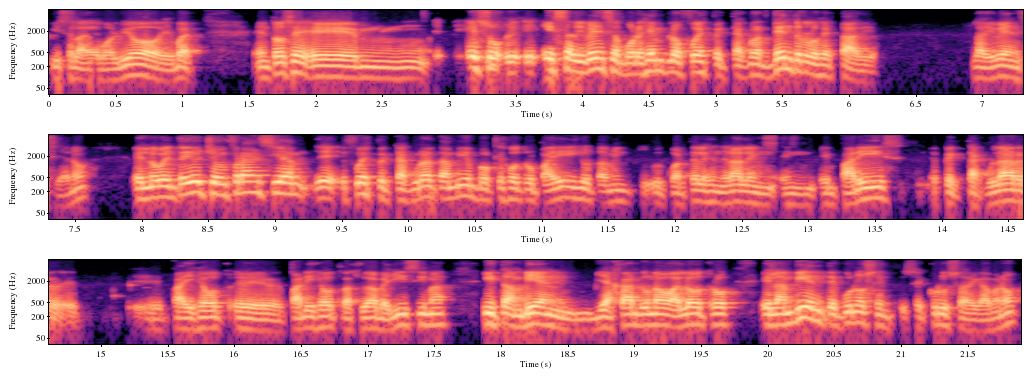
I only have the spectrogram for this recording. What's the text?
y se la devolvió. Y bueno, entonces, em, eso, e, e, esa vivencia, por ejemplo, fue espectacular dentro de los estadios, la vivencia, ¿no? El 98 en Francia eh, fue espectacular también porque es otro país, yo también tuve cuartel general en, en, París, espectacular, eh, eh, París, París es otra ciudad bellísima, y también viajar de un lado al otro, el ambiente que uno se, se cruza, digamos, ¿no?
